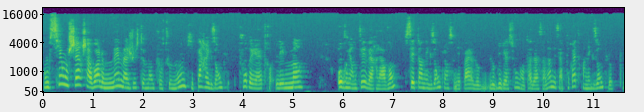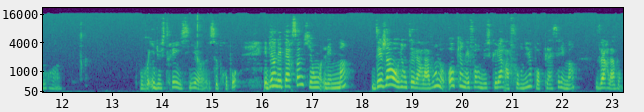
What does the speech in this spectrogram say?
Donc si on cherche à avoir le même ajustement pour tout le monde, qui par exemple pourrait être les mains orientées vers l'avant, c'est un exemple, hein, ce n'est pas l'obligation dans Tadasana, mais ça pourrait être un exemple pour, euh, pour illustrer ici euh, ce propos. Eh bien les personnes qui ont les mains déjà orientées vers l'avant n'ont aucun effort musculaire à fournir pour placer les mains vers l'avant.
